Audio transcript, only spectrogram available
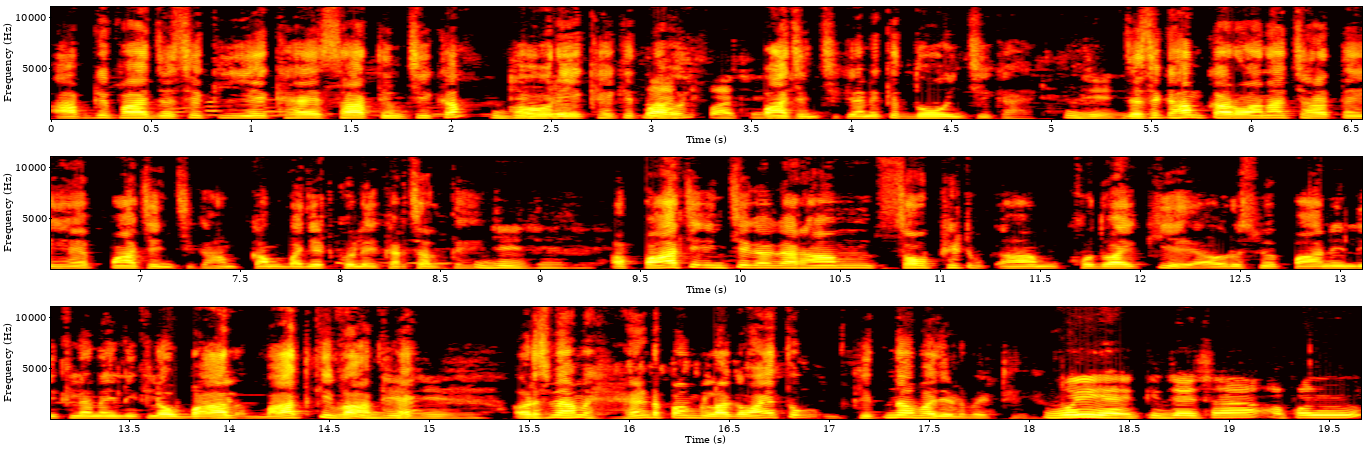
आपके पास जैसे कि एक है सात इंची का और एक है कितना पाँच पाँच पाँच इंची का यानी कि दो इंची का है। जी। जैसे कि हम करवाना चाहते हैं पाँच इंची का हम कम बजट को लेकर चलते हैं। जी जी जी। अब पाँच इंची का अगर हम सौ फीट हम खुदवाई किए और उसमें पानी निकला नहीं निकला वो बाल बात की बात है और इसमें हम हैंड पंप लगवाएँ तो कितना बजट बैठे वही है की जैसा अपन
